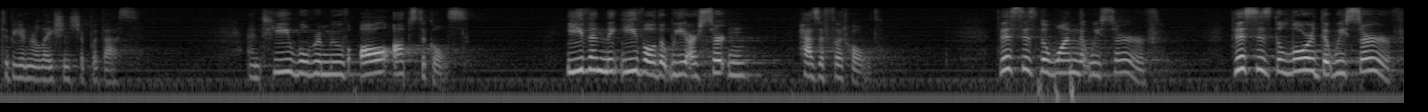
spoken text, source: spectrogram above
to be in relationship with us. And he will remove all obstacles, even the evil that we are certain has a foothold. This is the one that we serve. This is the Lord that we serve.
